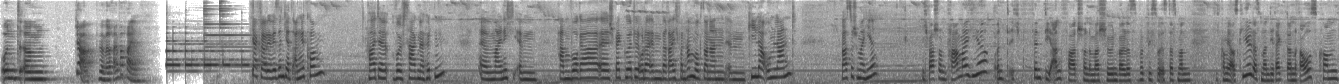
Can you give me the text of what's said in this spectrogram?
Und ähm, ja, hören wir doch einfach rein. Ja, Claudia, wir sind jetzt angekommen. Heute Wolfshagener Hütten. Äh, mal nicht im Hamburger äh, Speckgürtel oder im Bereich von Hamburg, sondern im Kieler Umland. Warst du schon mal hier? Ich war schon ein paar Mal hier und ich finde die Anfahrt schon immer schön, weil das wirklich so ist, dass man, ich komme ja aus Kiel, dass man direkt dann rauskommt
